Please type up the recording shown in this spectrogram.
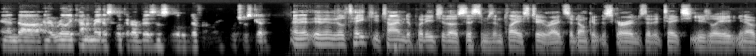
and uh, and it really kind of made us look at our business a little differently, which was good. And, it, and it'll take you time to put each of those systems in place too, right? So don't get discouraged that it takes usually, you know,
